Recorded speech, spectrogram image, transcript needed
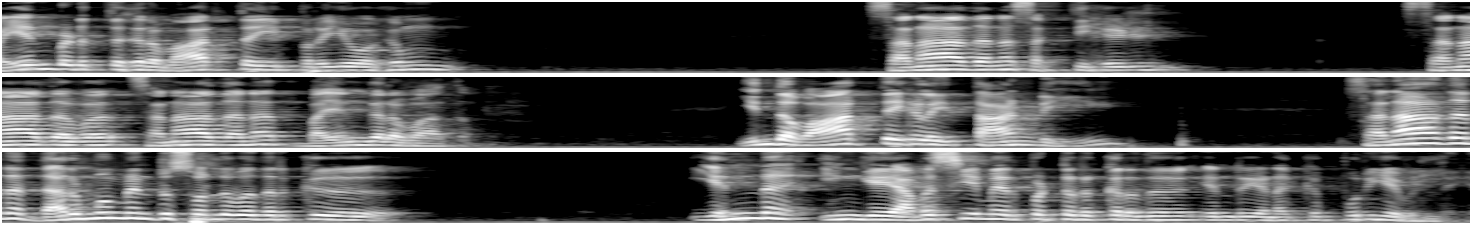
பயன்படுத்துகிற வார்த்தை பிரயோகம் சனாதன சக்திகள் சனாதவ சனாதன பயங்கரவாதம். இந்த வார்த்தைகளை தாண்டி சனாதன தர்மம் என்று சொல்லுவதற்கு என்ன இங்கே அவசியம் ஏற்பட்டிருக்கிறது என்று எனக்கு புரியவில்லை.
